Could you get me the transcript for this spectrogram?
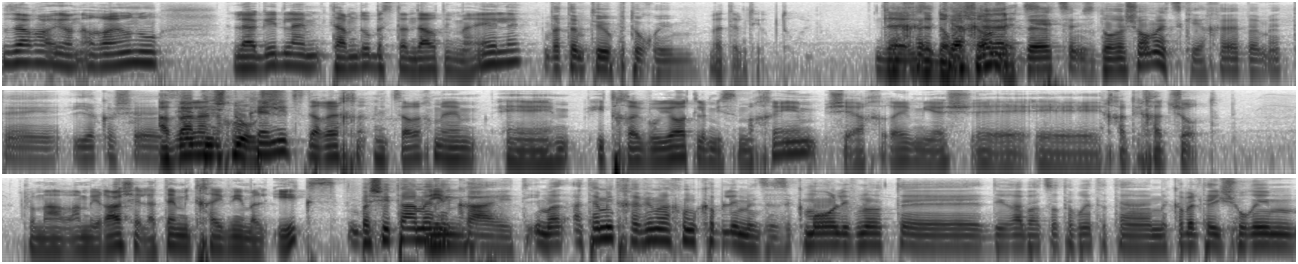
זה הרעיון. הרעיון הוא להגיד להם, תעמדו בסטנדרטים האלה, ואתם תהיו פטורים. ואתם תהיו פטורים. כי זה, אחרת- זה דורש כי אחרת אומץ. בעצם, זה דורש אומץ, כי אחרת באמת אה, יהיה קשה, זה אבל אנחנו דשדוש. כן נצטרך, נצטרך מהם אה, התחייבויות למסמכים שאחריהם יש אה, אה, חתיכת שוט. כלומר, אמירה של אתם מתחייבים על X, בשיטה האמריקאית, אם אתם מתחייבים, אנחנו מקבלים את זה. זה כמו לבנות אה, דירה בארצות הברית, אתה מקבל את האישורים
